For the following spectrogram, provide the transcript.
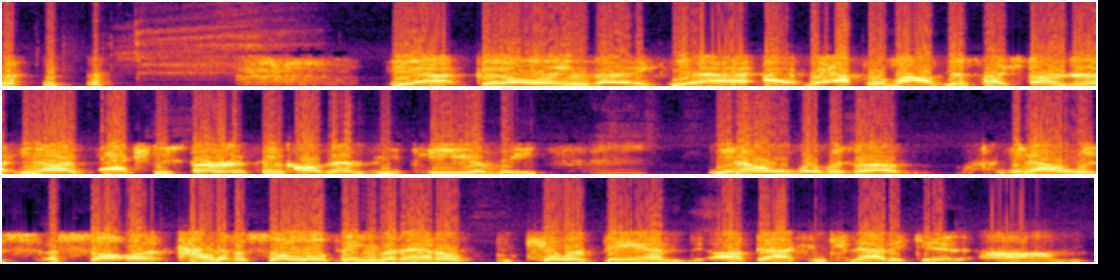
Yeah, good old Yngwie. Yeah, I, after Loudness, I started. You know, I actually started a thing called MVP, and we, mm-hmm. you know, it was a, you know, it was a, so, a kind of a solo thing, but I had a killer band uh, back in Connecticut. Um,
